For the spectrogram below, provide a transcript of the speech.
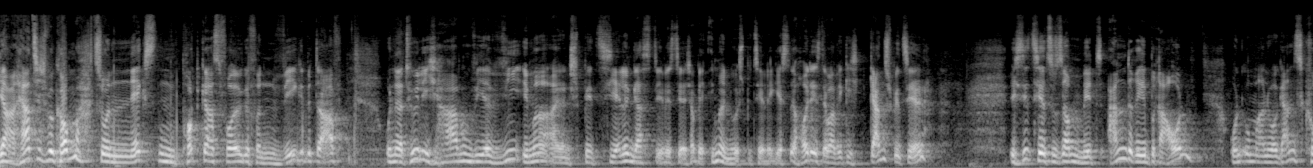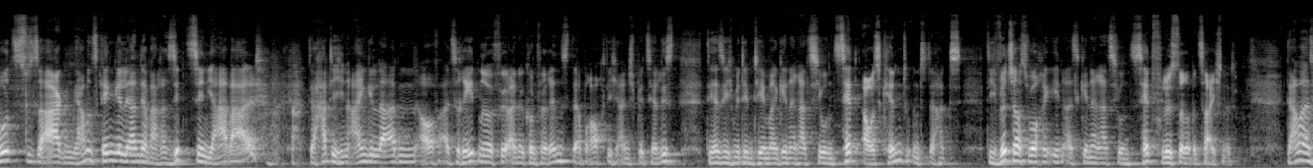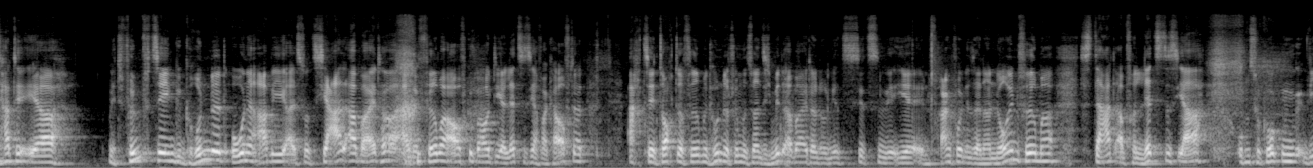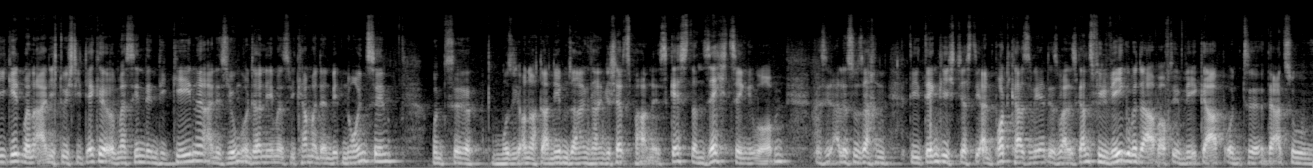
Ja, herzlich willkommen zur nächsten Podcast-Folge von Wegebedarf. Und natürlich haben wir wie immer einen speziellen Gast. Ihr wisst ja, ich habe ja immer nur spezielle Gäste. Heute ist er aber wirklich ganz speziell. Ich sitze hier zusammen mit André Braun. Und um mal nur ganz kurz zu sagen, wir haben uns kennengelernt, der war 17 Jahre alt. Da hatte ich ihn eingeladen auf, als Redner für eine Konferenz. Da brauchte ich einen Spezialist, der sich mit dem Thema Generation Z auskennt. Und da hat die Wirtschaftswoche ihn als Generation Z-Flüsterer bezeichnet. Damals hatte er mit 15 gegründet, ohne Abi, als Sozialarbeiter eine Firma aufgebaut, die er letztes Jahr verkauft hat. 18 Tochterfirmen mit 125 Mitarbeitern und jetzt sitzen wir hier in Frankfurt in seiner neuen Firma, Startup von letztes Jahr, um zu gucken, wie geht man eigentlich durch die Decke und was sind denn die Gene eines Jungunternehmers, wie kann man denn mit 19 und äh, muss ich auch noch daneben sagen, sein Geschäftspartner ist gestern 16 geworden. Das sind alles so Sachen, die denke ich, dass die ein Podcast wert ist, weil es ganz viel Wegebedarf auf dem Weg gab. Und äh, dazu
